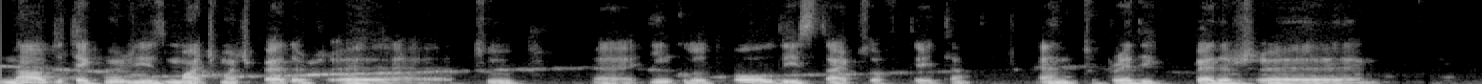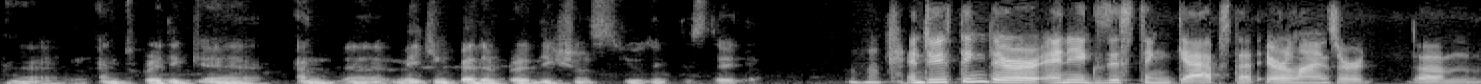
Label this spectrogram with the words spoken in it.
now the technology is much, much better to include all these types of data and to predict better uh, uh, and to predict uh, and making better predictions using this data. Mm-hmm. And do you think there are any existing gaps that airlines are um,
